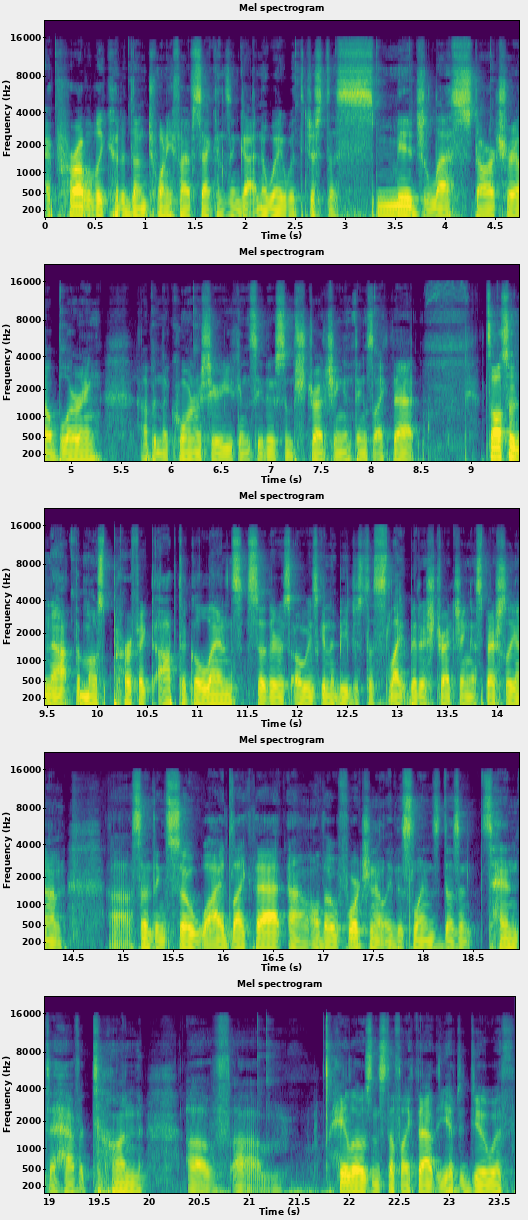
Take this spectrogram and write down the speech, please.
I probably could have done 25 seconds and gotten away with just a smidge less star trail blurring. Up in the corners here, you can see there's some stretching and things like that. It's also not the most perfect optical lens, so there's always going to be just a slight bit of stretching, especially on uh, something so wide like that. Uh, although, fortunately, this lens doesn't tend to have a ton of um, halos and stuff like that that you have to deal with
